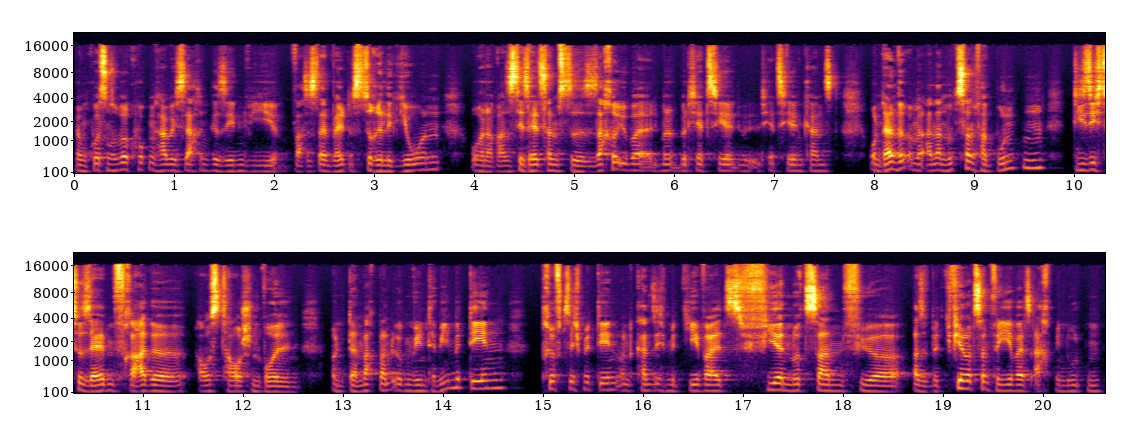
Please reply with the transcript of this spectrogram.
Beim kurzen Rübergucken habe ich Sachen gesehen wie, was ist dein Verhältnis zur Religion oder was ist die seltsamste Sache, über die man über dich erzählen, über dich erzählen kannst. Und dann wird man mit anderen Nutzern verbunden, die sich zur selben Frage austauschen wollen. Und dann macht man irgendwie einen Termin mit denen, trifft sich mit denen und kann sich mit jeweils vier Nutzern für, also mit vier Nutzern für jeweils acht Minuten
